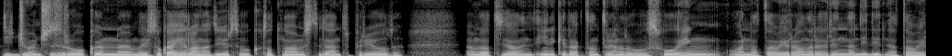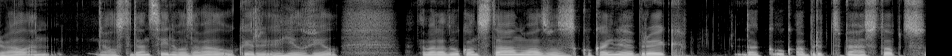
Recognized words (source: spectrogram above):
die jointjes roken. Eh, dat heeft ook al heel lang geduurd, ook, tot na mijn studentenperiode. Omdat ja, de ene keer dat ik dan terug naar de hogeschool ging, waren dat dan weer andere vrienden en die deden dat dan weer wel. En ja, als student was dat wel ook weer heel veel. Wat dat ook ontstaan was, was cocaïnegebruik. Dat ik ook abrupt ben gestopt.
